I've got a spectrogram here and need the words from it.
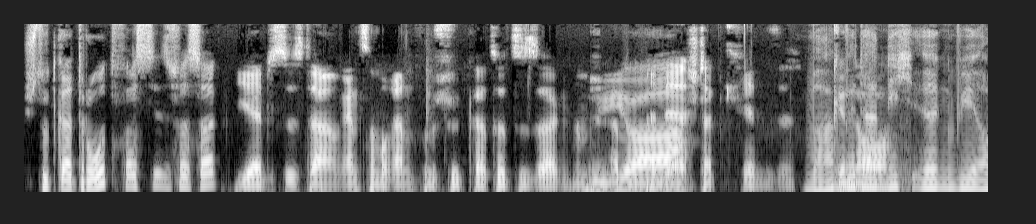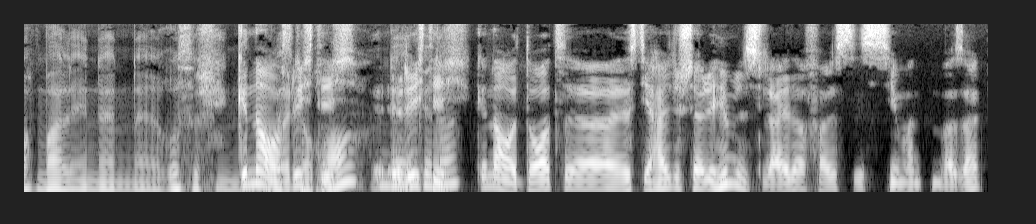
Stuttgart Rot, falls ihr das was sagt. ja, das ist da ganz am Rand von Stuttgart sozusagen. Am, am, Ja. An der Stadtgrenze. Waren Genau. wir da nicht irgendwie auch mal in einem äh, russischen Genau, Restaurant richtig. Richtig, genau. Dort äh, ist die Haltestelle Himmelsleider, falls das jemandem was sagt.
